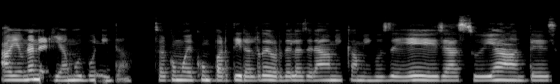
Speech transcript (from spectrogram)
había una energía muy bonita, o sea, como de compartir alrededor de la cerámica, amigos de ella, estudiantes.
